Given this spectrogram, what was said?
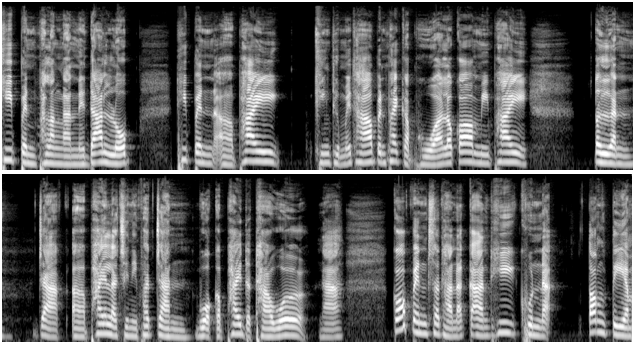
ที่เป็นพลังงานในด้านลบ ที่เป็นเอ่อไพ่ คิงถือไม้เท้าเป็นไพ่กับหัว แล้วก็มีไพ่เตือนจากไพ่ราชินีพระจันทร์ บวกกับไพ่ The Tower นะ ก็เป็นสถานการณ์ที่คุณน่ะต้องเตรียม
